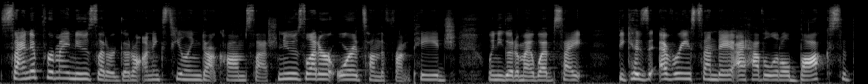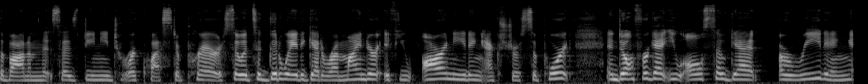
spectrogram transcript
sign up for my newsletter. Go to onyxhealing.com slash newsletter, or it's on the front page when you go to my website because every Sunday I have a little box at the bottom that says, Do you need to request a prayer? So it's a good way to get a reminder if you are needing extra support. And don't forget, you also get a reading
